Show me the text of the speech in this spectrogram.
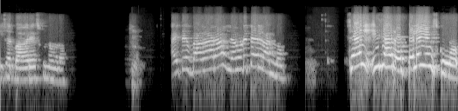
ఈసారి బాగా వేసుకున్నావురా అయితే బగారా లెవడి తెల్లన్నం చల్ ఈసారి రొట్టెలే చేసుకున్నాం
